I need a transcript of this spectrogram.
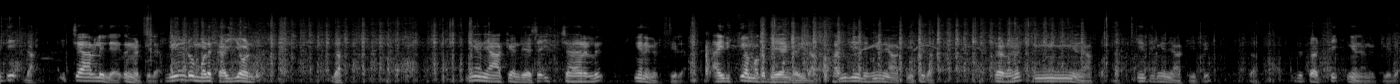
ഇത് ഇതാ ഈ ചരലില്ലേ ഇത് എടുത്തില്ല വീണ്ടും നമ്മൾ കൈ കൊണ്ട് ഇതാ ഇങ്ങനെ ആക്കേണ്ട ശേഷം ഈ ചരൽ ഇങ്ങനെ എടുത്തില്ല. അരിക്കും നമുക്ക് വേഗം ഇതാ സഞ്ചിയിൽ ഇങ്ങനെ ആക്കിയിട്ട് ഇതാ ഇതങ്ങനെ ഇങ്ങനെ ആക്കുക എന്നിട്ട് ഇങ്ങനെ ആക്കിയിട്ട് ഇതാ ഇത് തട്ടി ഇങ്ങനെ കിട്ടിയില്ല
